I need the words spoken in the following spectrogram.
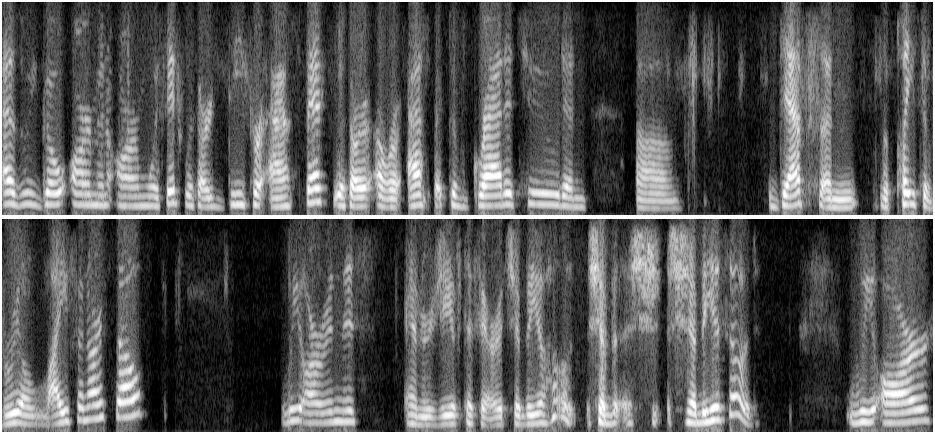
as we go arm in arm with it, with our deeper aspect, with our, our aspect of gratitude and uh, depth and the place of real life in ourselves, we are in this energy of Teferet Shabiyasod. We are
